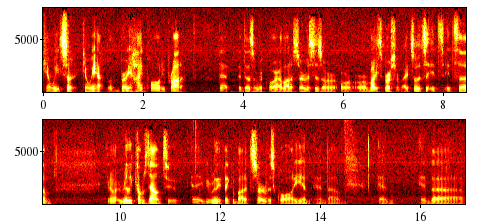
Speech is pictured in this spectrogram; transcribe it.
can we can we have a very high quality product that, that doesn't require a lot of services or, or, or vice versa, right? So it's it's it's um, you know it really comes down to if you really think about it, service quality and and um, and and uh,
